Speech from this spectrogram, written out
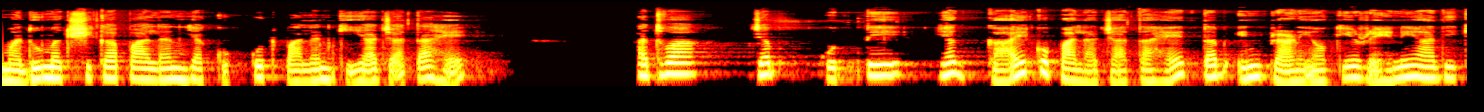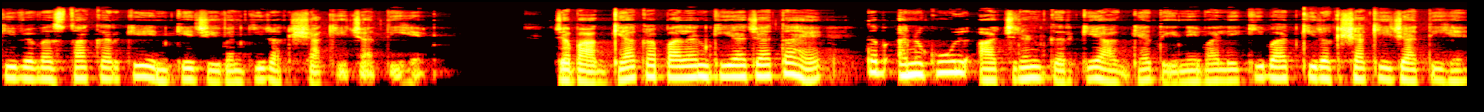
मधुमक्खी का पालन या कुक्कुट पालन किया जाता है अथवा जब कुत्ते या गाय को पाला जाता है, तब इन प्राणियों के रहने आदि की व्यवस्था करके इनके जीवन की रक्षा की जाती है। जब आज्ञा का पालन किया जाता है, तब अनुकूल आचरण करके आज्ञा देने वाले की बात की रक्षा की जाती है।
